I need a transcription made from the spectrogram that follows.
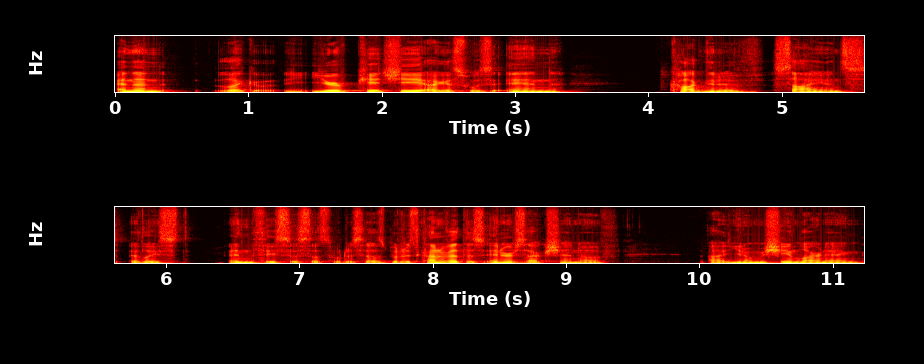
And then, like, your PhD, I guess, was in cognitive science, at least in the thesis, that's what it says. But it's kind of at this intersection of, uh, you know, machine learning,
